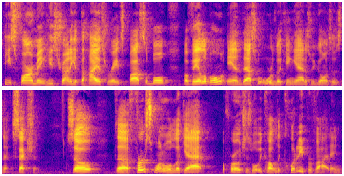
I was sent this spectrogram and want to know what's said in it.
he's farming. He's trying to get the highest rates possible available, and that's what we're looking at as we go into this next section. So the first one we'll look at approach is what we call liquidity providing,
